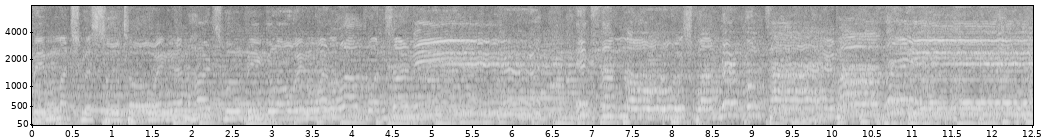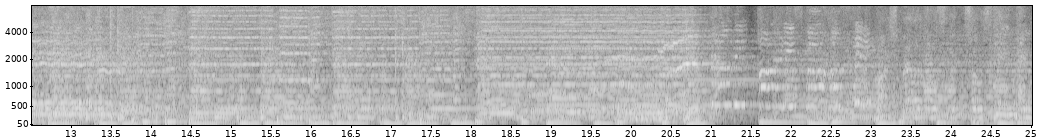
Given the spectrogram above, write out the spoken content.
There'll be much mistletoeing and hearts will be glowing when loved ones are near. It's the most wonderful time of the year. There'll be parties for hosting, marshmallows for toasting, and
